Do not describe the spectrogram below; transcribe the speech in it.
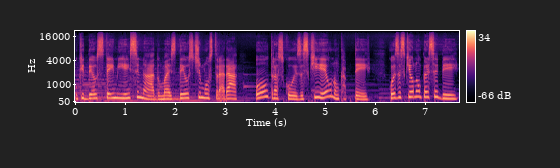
o que Deus tem me ensinado, mas Deus te mostrará outras coisas que eu não captei, coisas que eu não percebi.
